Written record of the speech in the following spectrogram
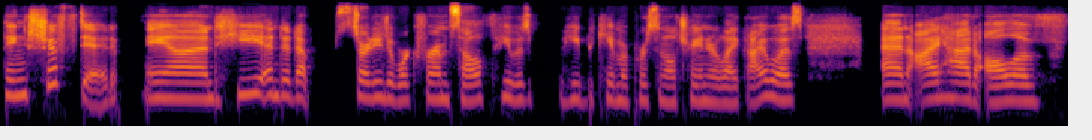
things shifted and he ended up starting to work for himself. He was he became a personal trainer like I was and I had all of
